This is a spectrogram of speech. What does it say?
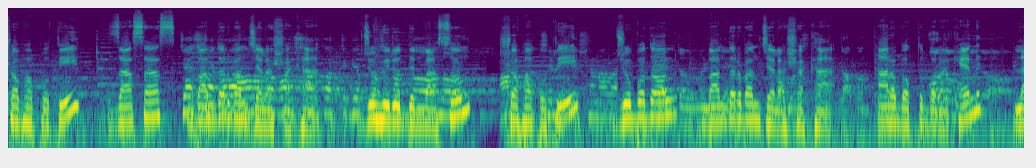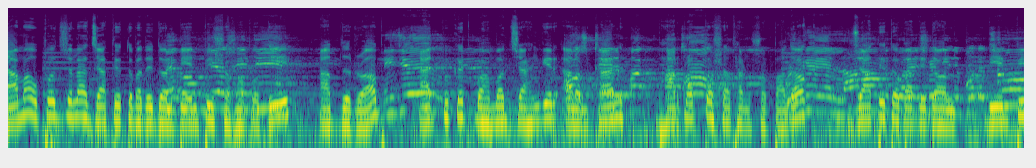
সভাপতি, জাসাস, বান্দরবান জেলা শাখা, জহিরুদ্দিন মাসুম সভাপতি, যুবদল, বান্দরবান জেলা শাখা। আরও বক্তব্য রাখেন, লামা উপজেলা জাতীয়তাবাদী দল বিএনপি সভাপতি আব্দুর রব, অ্যাডভোকেট মোহাম্মদ জাহাঙ্গীর আলম খান, ভারপ্রাপ্ত সাধারণ সম্পাদক, জাতীয়তাবাদী দল বিএনপি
